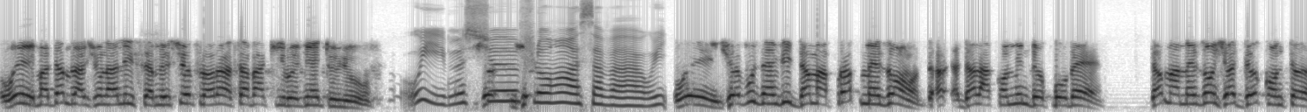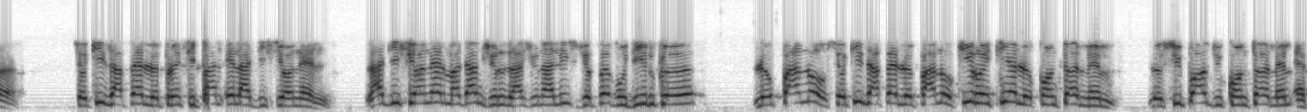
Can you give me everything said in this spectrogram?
Oui, madame la journaliste, c'est monsieur Florent Saba qui revient toujours. Oui, monsieur Florent Assava, oui. Oui, je vous invite dans ma propre maison, dans- dans la commune de Paubert. Dans ma maison, j'ai deux compteurs, ce qu'ils appellent le principal et l'additionnel. L'additionnel, madame la journaliste, je peux vous dire que le panneau, ce qu'ils appellent le panneau, qui retient le compteur même, le support du compteur même est,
